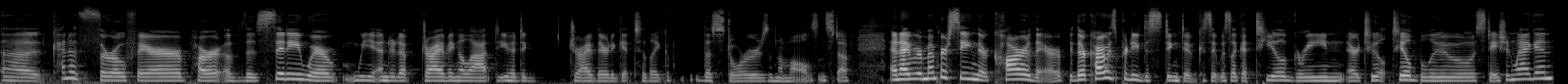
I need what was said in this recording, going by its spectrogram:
uh, kind of thoroughfare part of the city where we ended up driving a lot. You had to drive there to get to like the stores and the malls and stuff. And I remember seeing their car there. Their car was pretty distinctive because it was like a teal green or teal teal blue station wagon.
